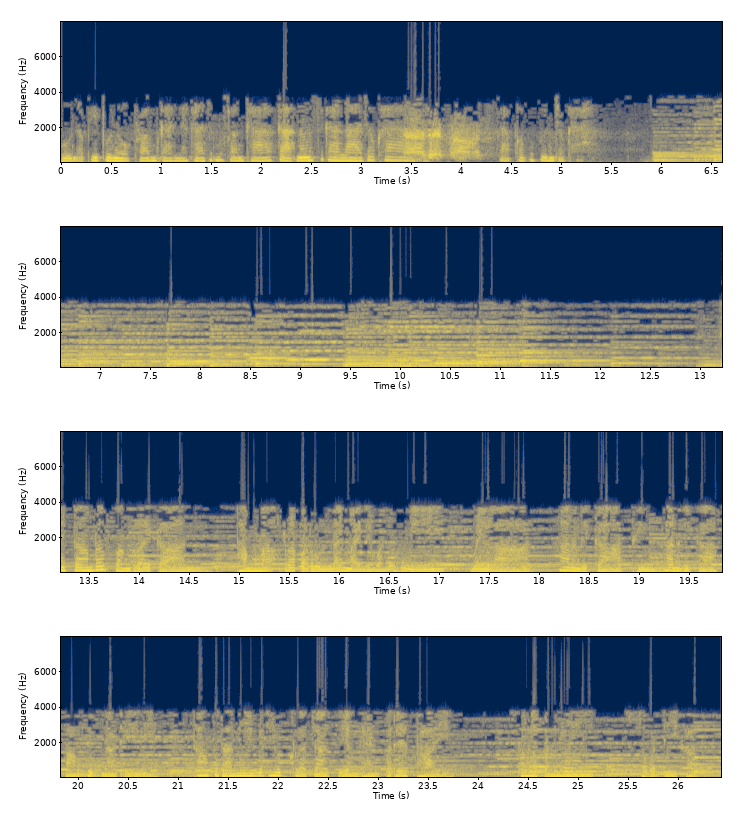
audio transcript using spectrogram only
บุญอภิปุโนพร้อมกันนะคะท่านผู้ฟังคะกราบน้ำสการลาเจ้าค่ะกราบขอบพระคุณเจ้าค่ะ ติดตามรับฟังรายการ ธรรมะรับปรุณได้ใหม่ในวันพรุ่งนี้ เวลา 5นาฬิกาถึง 5นาฬิกา30 นาทีทางสถานีวิทยุกระจายเสียงแห่งประเทศไทยสำหรับวันนี้ สวัสดีครับ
